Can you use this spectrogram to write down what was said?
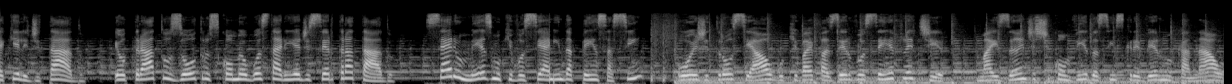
aquele ditado? Eu trato os outros como eu gostaria de ser tratado. Sério mesmo que você ainda pensa assim? Hoje trouxe algo que vai fazer você refletir, mas antes te convido a se inscrever no canal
